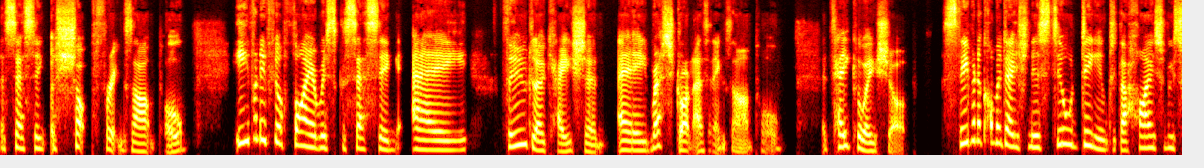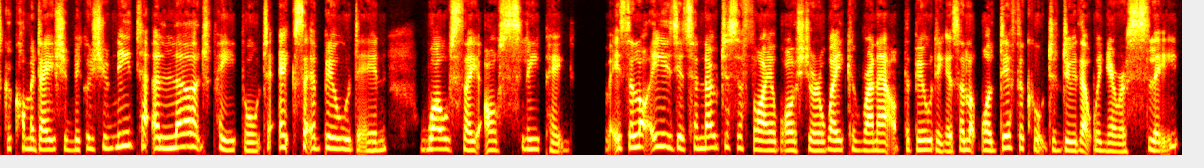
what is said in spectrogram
assessing a shop, for example, even if you're fire risk assessing a food location, a restaurant, as an example, a takeaway shop, sleeping accommodation is still deemed the highest risk accommodation because you need to alert people to exit a building whilst they are sleeping. It's a lot easier to notice a fire whilst you're awake and run out of the building. It's a lot more difficult to do that when you're asleep.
